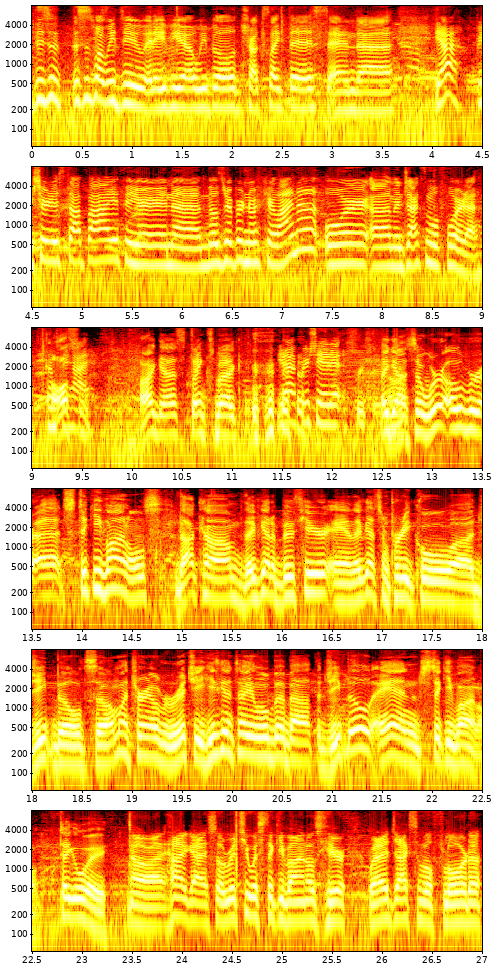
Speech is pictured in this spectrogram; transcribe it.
This is this is what we do at AVO. We build trucks like this, and uh, yeah, be sure to stop by if you're in uh, Mills River, North Carolina, or um, in Jacksonville, Florida. Come awesome. say hi. All right, guys. Thanks, Meg. Yeah, I appreciate it. Hey guys, so we're over at stickyvinyls.com. They've got a booth here and they've got some pretty cool uh, Jeep builds. So I'm going to turn it over to Richie. He's going to tell you a little bit about the Jeep build and Sticky Vinyl. Take it away. All right, hi guys. So Richie with Sticky Vinyls here. We're at Jacksonville, Florida.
